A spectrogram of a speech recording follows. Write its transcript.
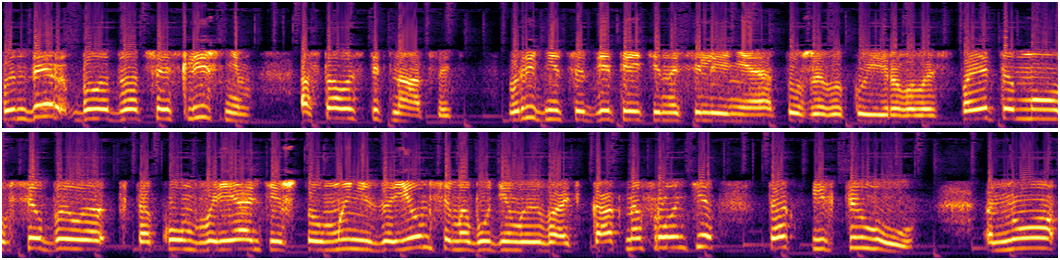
Бендер было 26 с лишним, осталось 15. В Рыбнице две трети населения тоже эвакуировалось. Поэтому все было в таком варианте, что мы не сдаемся, мы будем воевать как на фронте, так и в тылу. Но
